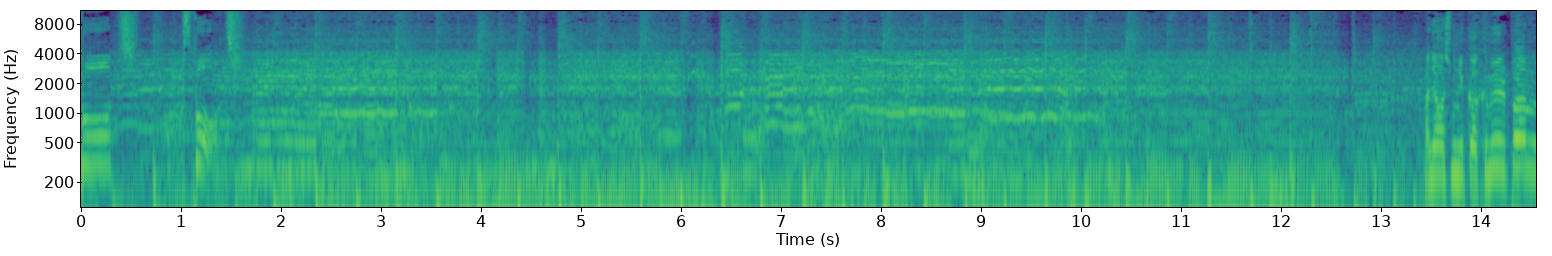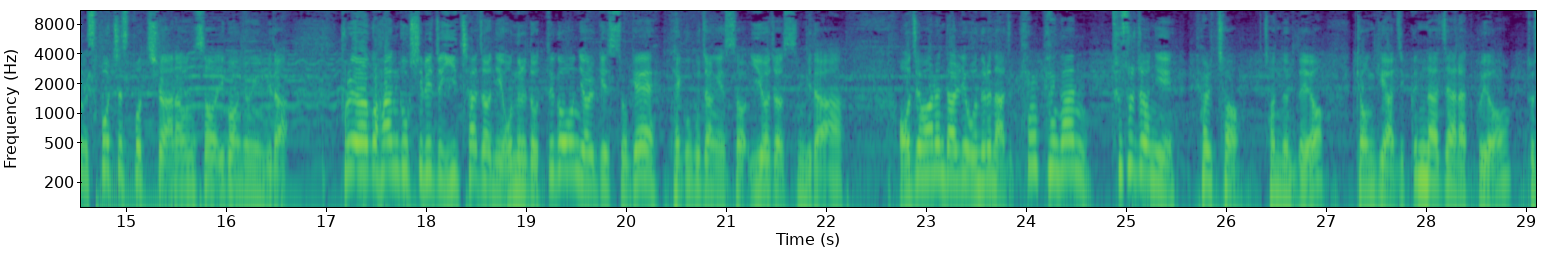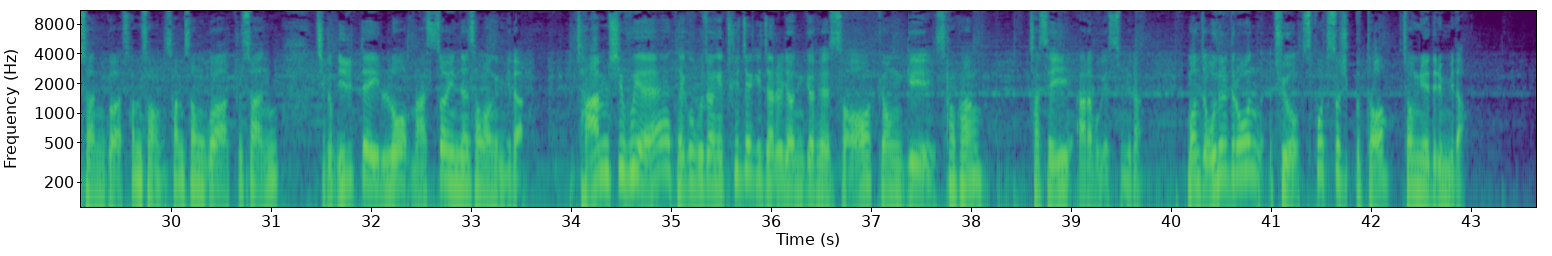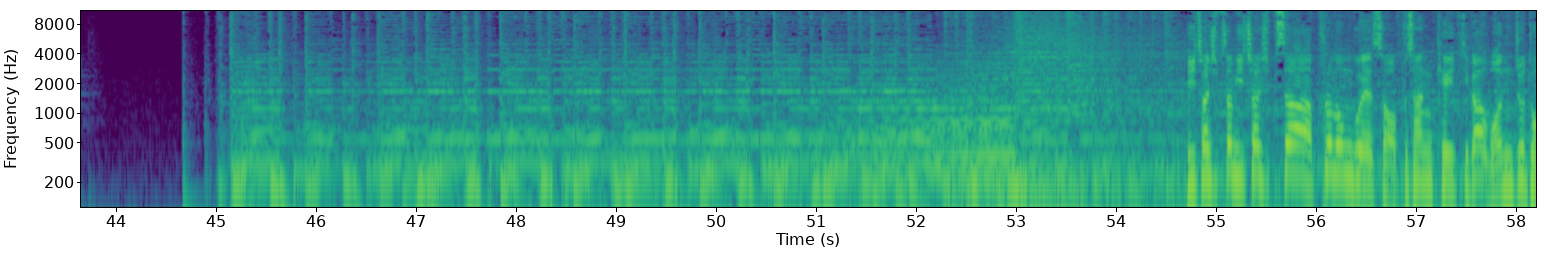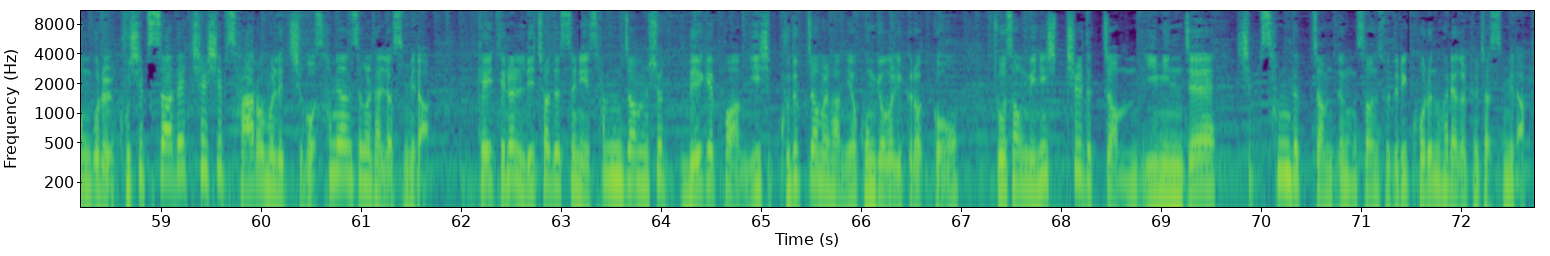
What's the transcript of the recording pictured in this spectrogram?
스포츠 스포츠. 안녕하십니까. 금요일 밤 스포츠 스포츠 아나운서 이광용입니다. 프로야구 한국 시리즈 2차전이 오늘도 뜨거운 열기 속에 대구구장에서 이어졌습니다 어제와는 달리 오늘은 아주 팽팽한 투수전이 펼쳐졌는데요. 경기 아직 끝나지 않았고요. 두산과 삼성, 삼성과 두산 지금 1대1로 맞서 있는 상황입니다. 잠시 후에 대구구장의 취재 기자를 연결해서 경기 상황 자세히 알아보겠습니다. 먼저 오늘 들어온 주요 스포츠 소식부터 정리해드립니다. 2013-2014 프로농구에서 부산 KT가 원주 동부를 94대 74로 물리치고 3연승을 달렸습니다. KT는 리처드슨이 3점 슛 4개 포함 29득점을 하며 공격을 이끌었고 조성민이 17득점, 이민재 13득점 등 선수들이 고른 활약을 펼쳤습니다.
